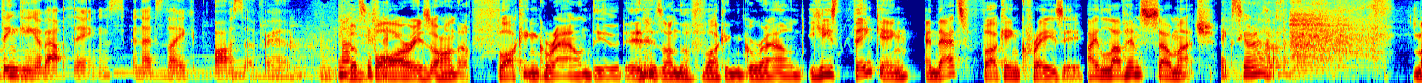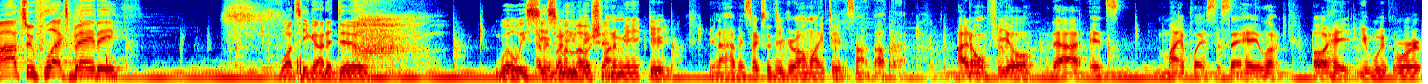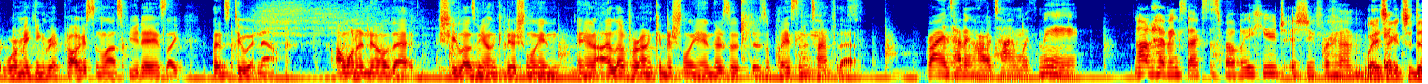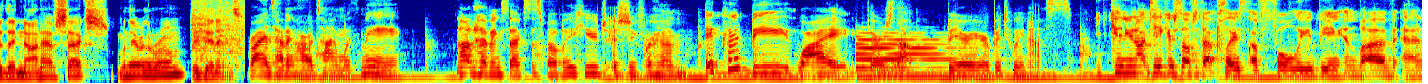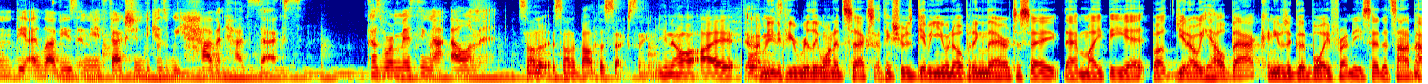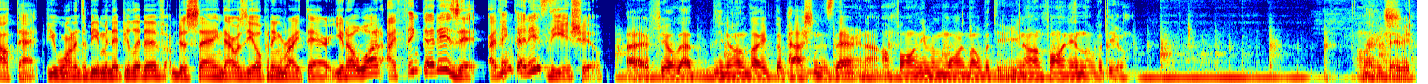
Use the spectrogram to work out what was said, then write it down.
thinking about things, and that's like awesome for him. The bar is on the fucking ground, dude. It is on the fucking ground. He's thinking, and that's fucking crazy. I love him so much. Next, you're up. Matsu flex, baby. What's he got to do? Will we see some Everybody makes emotion? fun of me. Dude, you're not having sex with your girl. I'm like, dude, it's not about that. I don't feel that it's my place to say, hey, look, oh, hey, you, we- we're, we're making great progress in the last few days. Like, let's do it now. I want to know that she loves me unconditionally and, and I love her unconditionally, and there's a there's a place and a time for that. Ryan's having a hard time with me. Not having sex is probably a huge issue for him. Wait a second. So did they not have sex when they were in the room? They didn't. Ryan's having a hard time with me. Not having sex is probably a huge issue for him. It could be why there's that barrier between us. Can you not take yourself to that place of fully being in love and the I love yous and the affection because we haven't had sex? Because we're missing that element. It's not a, it's not about the sex thing, you know. I I mean, if you really wanted sex, I think she was giving you an opening there to say that might be it. But, you know, he held back and he was a good boyfriend. He said, that's not about that. If you wanted to be manipulative, I'm just saying that was the opening right there. You know what? I think that is it. I think that is the issue. I feel that you know, like the passion is there, and I'm falling even more in love with you. You know, I'm falling in love with you. I love you, baby.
